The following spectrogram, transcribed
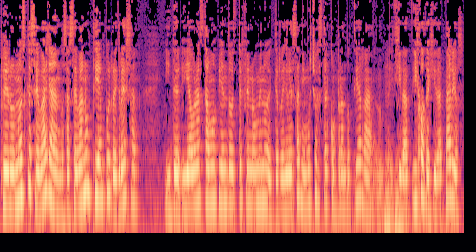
pero no es que se vayan, o sea, se van un tiempo y regresan. Y, y ahora estamos viendo este fenómeno de que regresan y muchos están comprando tierra, hijos de giratarios.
